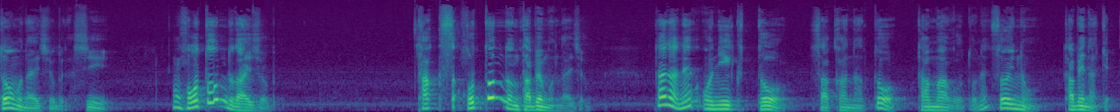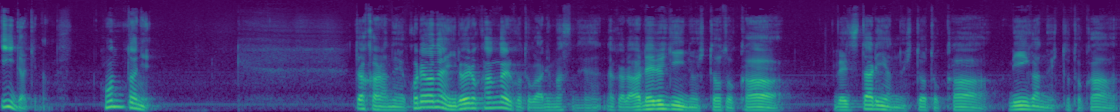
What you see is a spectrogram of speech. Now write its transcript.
豆も大丈夫だしほとんど大丈夫。たくさんほとんどの食べ物大丈夫。ただねお肉と魚と卵とねそういうのを食べなきゃいいだけなんです。本当に。だからねこれはねいろいろ考えることがありますね。だからアレルギーの人とかベジタリアンの人とかビーガンの人とか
